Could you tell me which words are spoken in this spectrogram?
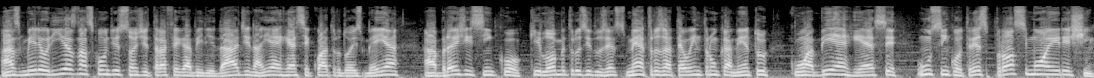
as melhorias nas condições de trafegabilidade na IRS 426 abrangem 5 quilômetros e 200 metros até o entroncamento com a BRS 153 próximo a Erechim.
